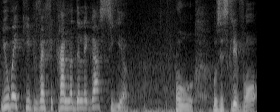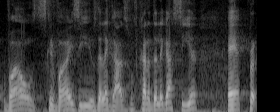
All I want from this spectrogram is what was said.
e uma equipe vai ficar na delegacia o, os escrivão, os escrivães e os delegados vão ficar na delegacia é, para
